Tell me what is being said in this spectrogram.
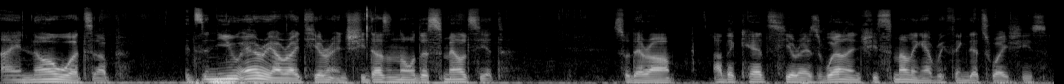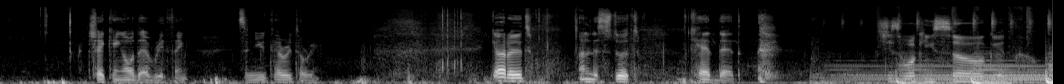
I know what's up. It's a new area right here and she doesn't know the smells yet. So there are other cats here as well and she's smelling everything. That's why she's checking out everything. It's a new territory. Got it. Understood. Cat dad. she's working so good now.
